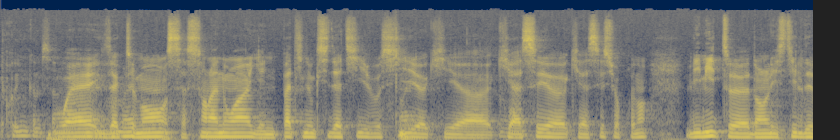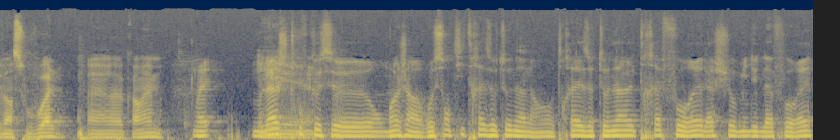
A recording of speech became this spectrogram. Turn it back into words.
prune comme ça. ouais, exactement. Ça sent la noix. Il y a une patine oxydative aussi euh, qui, est, euh, qui, est assez, euh, qui est assez surprenant. Limite euh, dans les styles des vins sous voile, euh, quand même. Ouais. Là, Et- je trouve que c'est, moi, j'ai un ressenti très automnal, hein, très automnal, très forêt. Là, je suis au milieu de la forêt.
